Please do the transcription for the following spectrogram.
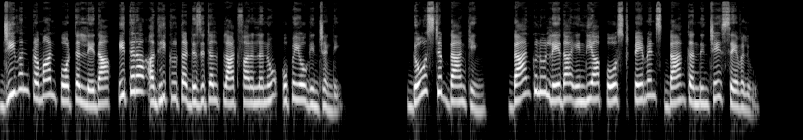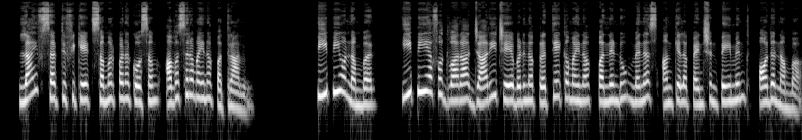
జీవన్ ప్రమాణ్ పోర్టల్ లేదా ఇతర అధీకృత డిజిటల్ ప్లాట్ఫారంలను ఉపయోగించండి. డోర్ స్టెప్ బ్యాంకింగ్ బ్యాంకులు లేదా ఇండియా పోస్ట్ పేమెంట్స్ బ్యాంక్ అందించే సేవలు. లైఫ్ సర్టిఫికేట్ సమర్పణ కోసం అవసరమైన పత్రాలు. పీపీఓ నంబర్ ఈపీఎఫ్ఓ ద్వారా జారీ చేయబడిన ప్రత్యేకమైన పన్నెండు మెనస్ అంకెల pension payment order number.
